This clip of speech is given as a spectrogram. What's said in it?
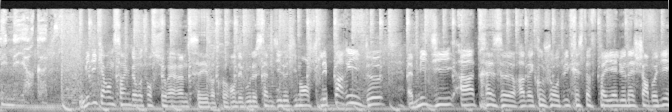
les meilleurs cotes. Midi 45 de retour sur RMC, votre rendez-vous le samedi, le dimanche, les paris de midi à 13h avec aujourd'hui Christophe Payet, Lionel Charbonnier,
